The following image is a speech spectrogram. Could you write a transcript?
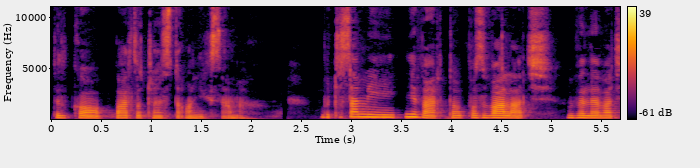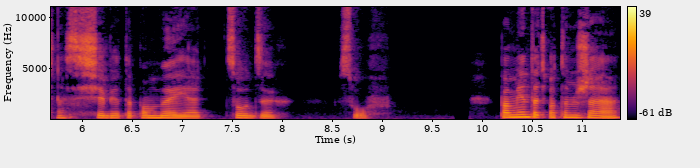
tylko bardzo często o nich samych. Bo czasami nie warto pozwalać wylewać na siebie te pomyje cudzych słów. Pamiętać o tym, że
